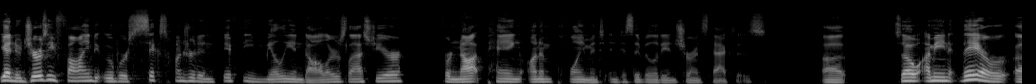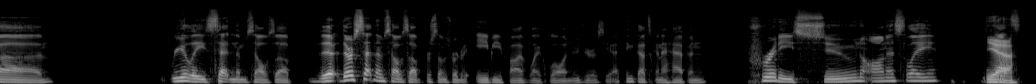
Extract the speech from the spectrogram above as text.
yeah New Jersey fined Uber six hundred and fifty million dollars last year for not paying unemployment and disability insurance taxes. Uh, so I mean they are uh really setting themselves up. They're, they're setting themselves up for some sort of AB5 like law in New Jersey. I think that's going to happen pretty soon. Honestly, Yeah. That's-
